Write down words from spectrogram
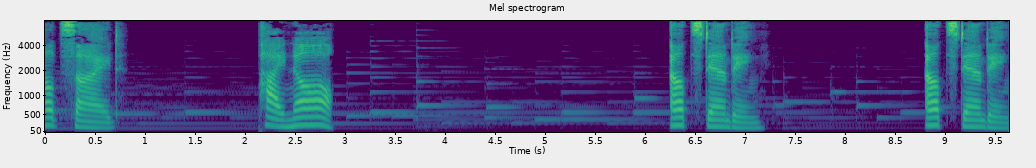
Outside. ภายนอก Outstanding. Outstanding.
